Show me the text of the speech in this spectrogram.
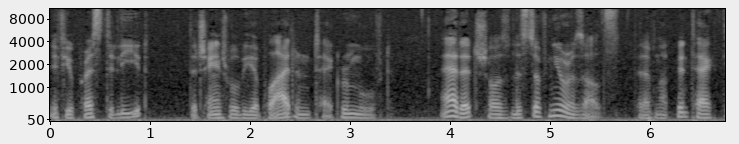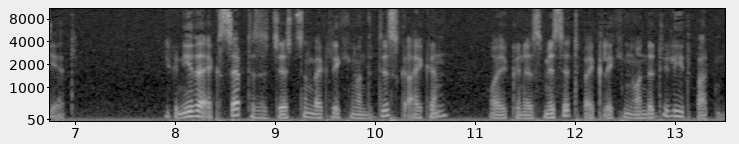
If you press Delete, the change will be applied and a tag removed. Added shows a list of new results that have not been tagged yet. You can either accept the suggestion by clicking on the disk icon, or you can dismiss it by clicking on the Delete button.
